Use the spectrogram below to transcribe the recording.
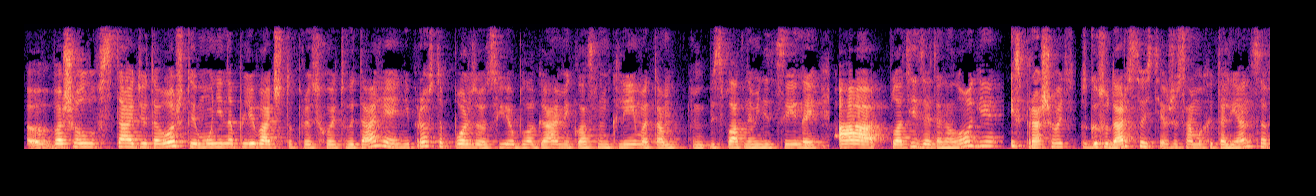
э, вошел в стадию того, что ему не наплевать, что происходит в Италии, не просто пользоваться ее благами, классным климатом, бесплатной медициной, а платить за это налоги и спрашивать с государства, с тех же самых итальянцев,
